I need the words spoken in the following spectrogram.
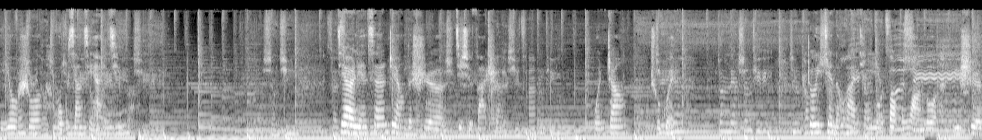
你又说我不相信爱情了。接二连三这样的事继续发生，文章出轨了，周一见的。话题爆红网络，于是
